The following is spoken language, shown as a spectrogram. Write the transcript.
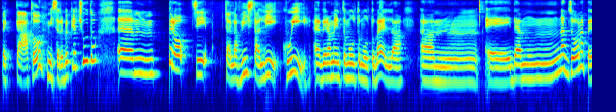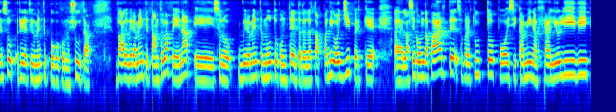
Peccato, mi sarebbe piaciuto. Um, però sì, cioè la vista lì, qui, è veramente molto molto bella um, ed è una zona penso relativamente poco conosciuta, vale veramente tanto la pena e sono veramente molto contenta della tappa di oggi perché eh, la seconda parte soprattutto poi si cammina fra gli olivi,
